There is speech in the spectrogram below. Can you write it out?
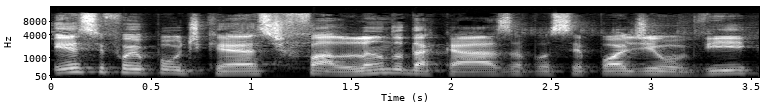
Esse foi o podcast Falando da Casa. Você pode ouvir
